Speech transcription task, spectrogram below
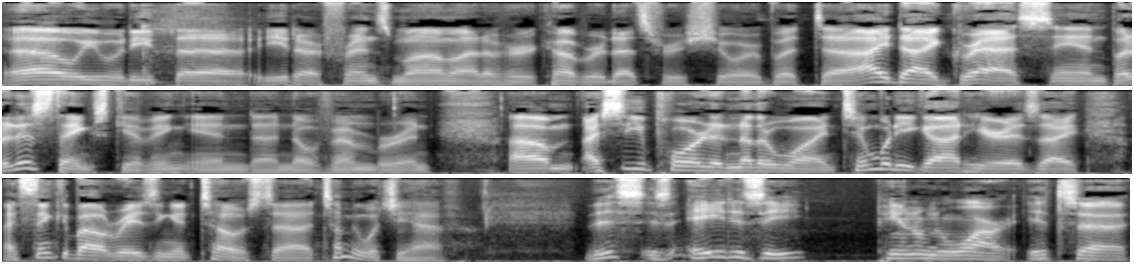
oh, we would eat the eat our friend's mom out of her cupboard, that's for sure. But uh, I digress, and but it is Thanksgiving in uh, November, and um, I see you poured another wine. Tim, what do you got here? As I I think about raising a toast, uh, tell me what you have. This is A to Z Pinot Noir. It's a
